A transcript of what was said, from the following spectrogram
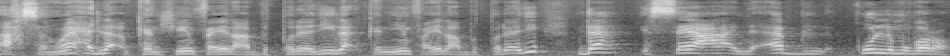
أحسن واحد. لا ما كانش ينفع يلعب بالطريقة دي لا كان ينفع يلعب بالطريقة دي. ده الساعة اللي قبل كل مباراة.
